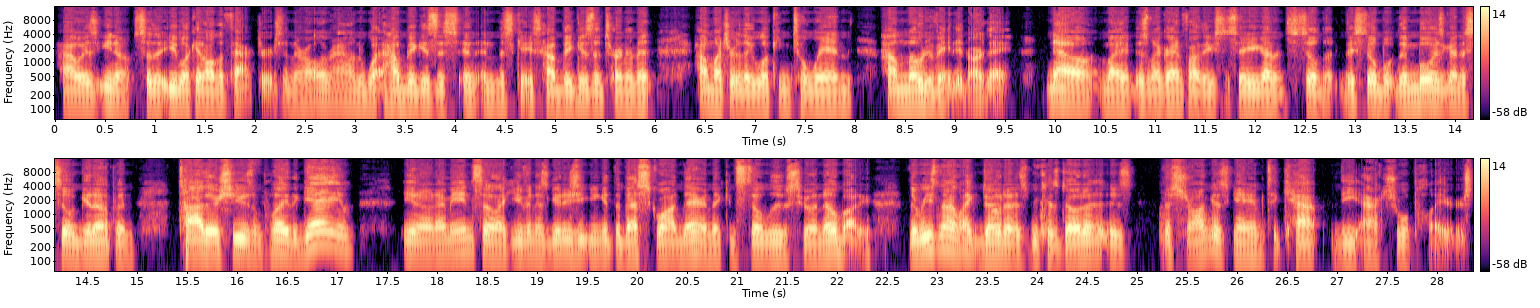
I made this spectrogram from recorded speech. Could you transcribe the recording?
How is, you know, so that you look at all the factors and they're all around. What, how big is this in, in this case? How big is the tournament? How much are they looking to win? How motivated are they? Now, my, as my grandfather used to say, you gotta still, they still, them boys gotta still get up and tie their shoes and play the game you know what I mean? So like even as good as you, you can get the best squad there and they can still lose to a nobody. The reason I like Dota is because Dota is the strongest game to cap the actual players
